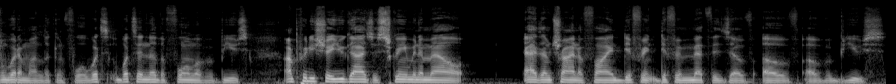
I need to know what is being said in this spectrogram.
what am I looking for? What's what's another form of abuse? I'm pretty sure you guys are screaming them out as I'm trying to find different different methods of of of abuse.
